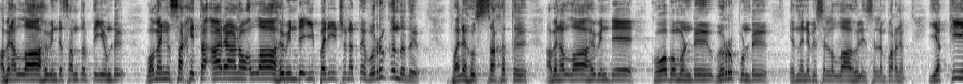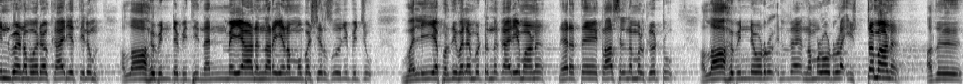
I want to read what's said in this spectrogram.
അവൻ അള്ളാഹുവിന്റെ സംതൃപ്തിയുണ്ട്. വമൻ സഹിത്ത ആരാണോ അള്ളാഹുവിന്റെ ഈ പരീക്ഷണത്തെ വെറുക്കുന്നത്? ഫലഹു സഹത്ത് അവൻ അള്ളാഹുവിന്റെ കോപമുണ്ട് വെറുപ്പുണ്ട് എന്ന് നബി സല്ലാഹു അലൈഹി വസല്ലം പറഞ്ഞു. യക്കീൻ വേണം ഓരോ കാര്യത്തിലും. അള്ളാഹുവിന്റെ വിധി നന്മയാണെന്നറിയണം മുബഷീർ സൂചിപ്പിച്ചു. വലിയ പ്രതിഫലം കിട്ടുന്ന കാര്യമാണ്. നേരത്തെ ക്ലാസ്സിൽ നമ്മൾ കേട്ടു. അള്ളാഹുവിന്റെ നമ്മളോടുള്ള ഇഷ്ടമാണ്. അത്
